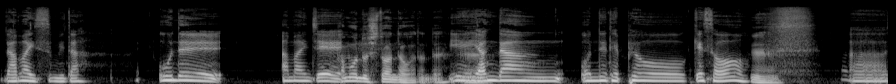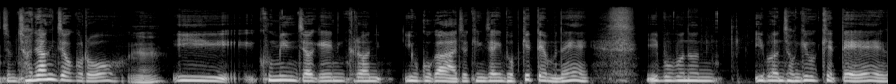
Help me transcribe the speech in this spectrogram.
남아 있습니다. 오늘 아마 이제 한 번 더 시도한다고 하던데. 예, 네. 양당 원내 대표께서 예. 아, 좀 전향적으로 예. 이 국민적인 그런 요구가 아주 굉장히 높기 때문에 이 부분은 이번 정기국회 때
